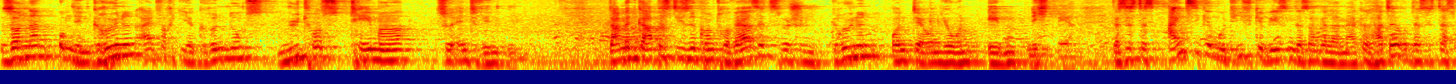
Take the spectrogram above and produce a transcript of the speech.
sondern um den Grünen einfach ihr Gründungsmythos-Thema zu entwinden. Damit gab es diese Kontroverse zwischen Grünen und der Union eben nicht mehr. Das ist das einzige Motiv gewesen, das Angela Merkel hatte und das ist, das,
